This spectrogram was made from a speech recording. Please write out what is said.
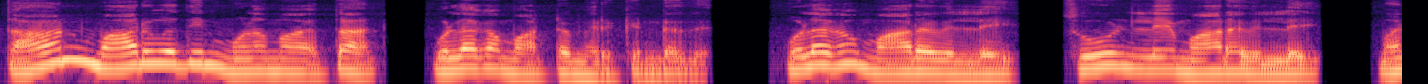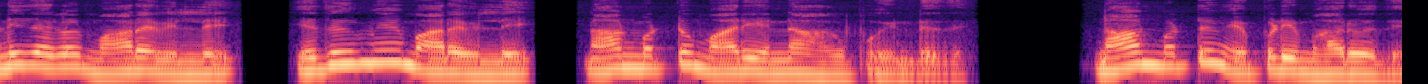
தான் மாறுவதின் மூலமாகத்தான் உலக மாற்றம் இருக்கின்றது. உலகம் மாறவில்லை சூழ்நிலை மாறவில்லை மனிதர்கள் மாறவில்லை எதுவுமே மாறவில்லை. நான் மட்டும் மாறி என்ன ஆகப் போகின்றது? நான் மட்டும் எப்படி மாறுவது?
